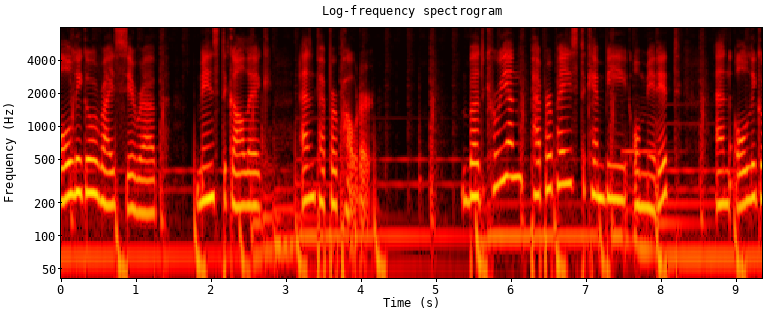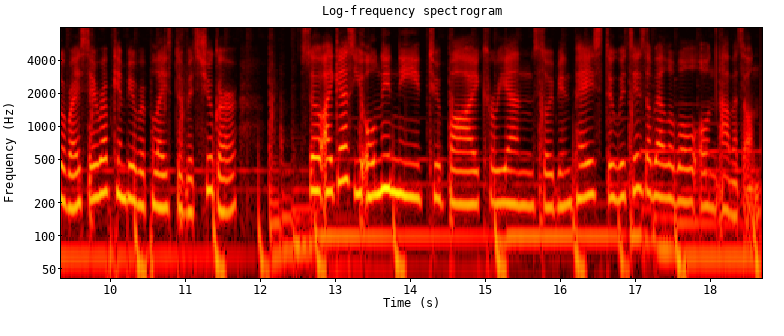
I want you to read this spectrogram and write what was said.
oligo rice syrup, minced garlic, and pepper powder. But Korean pepper paste can be omitted, and oligo rice syrup can be replaced with sugar so I guess you only need to buy Korean soybean paste, which is available on Amazon.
